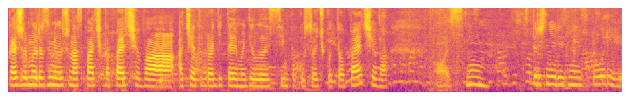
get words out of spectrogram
Каже, ми розуміли, що у нас пачка печива, а четверо дітей ми ділили сім по кусочку того печива. Ось, ну, страшні різні історії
